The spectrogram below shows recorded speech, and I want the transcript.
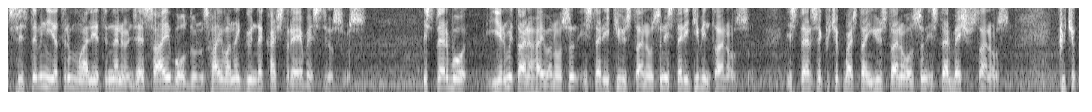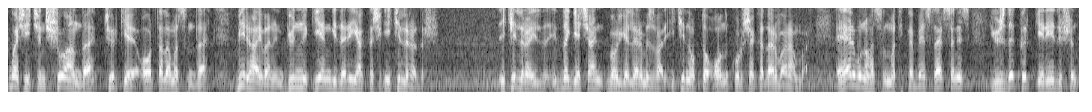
Sistemin yatırım maliyetinden önce sahip olduğunuz hayvanı günde kaç liraya besliyorsunuz? İster bu 20 tane hayvan olsun, ister 200 tane olsun, ister 2000 tane olsun. İsterse küçük baştan 100 tane olsun, ister 500 tane olsun. Küçük baş için şu anda Türkiye ortalamasında bir hayvanın günlük yem gideri yaklaşık 2 liradır. 2 lirayı da geçen bölgelerimiz var. 2.10 kuruşa kadar varan var. Eğer bunu hasılmatikle beslerseniz %40 geriye düşün.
